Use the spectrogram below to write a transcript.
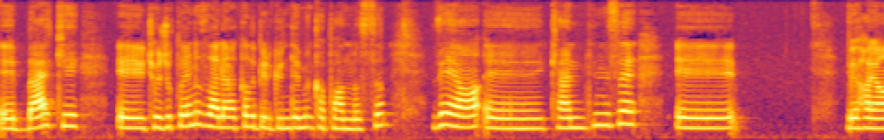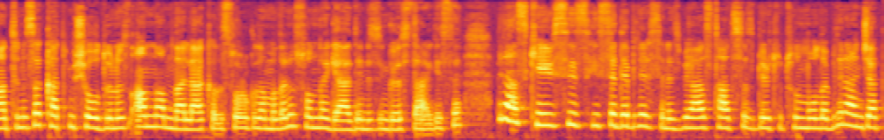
e, belki e, çocuklarınızla alakalı bir gündemin kapanması veya e, kendinize ve hayatınıza katmış olduğunuz anlamla alakalı sorgulamaların sonuna geldiğinizin göstergesi. Biraz keyifsiz hissedebilirsiniz. Biraz tatsız bir tutulma olabilir. Ancak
